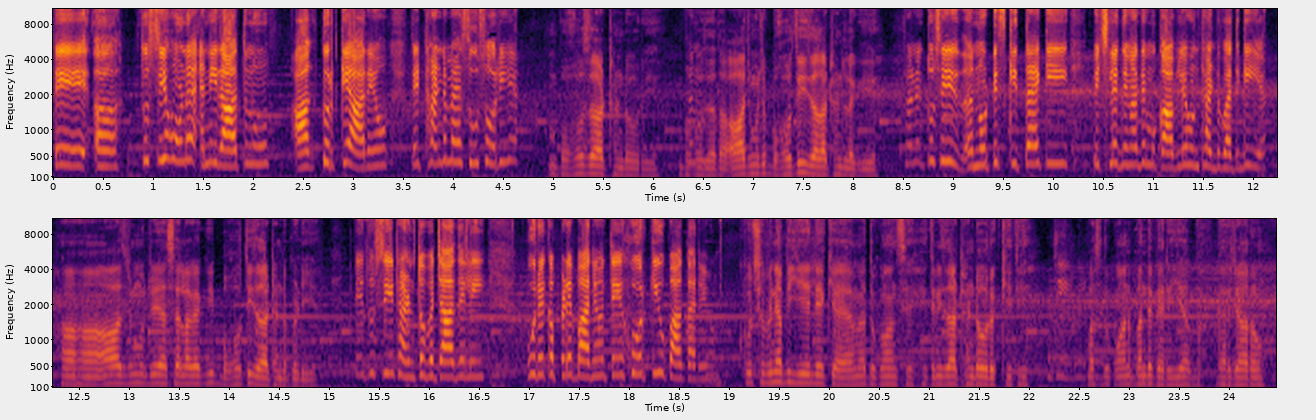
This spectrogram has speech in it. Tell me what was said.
ਤੇ ਅ, ਤੁਸੀਂ ਹੁਣ ਇੰਨੀ ਰਾਤ ਨੂੰ ਆਗ ਤੁਰ ਕੇ ਆ ਰਹੇ ਹੋ ਤੇ ਠੰਡ ਮਹਿਸੂਸ ਹੋ ਰਹੀ ਹੈ बहुत ज़्यादा ठंड हो रही है बहुत ज़्यादा आज मुझे बहुत ही ज़्यादा ठंड लगी है ਤੁਹਾਨੂੰ ਤੁਸੀਂ ਨੋਟਿਸ ਕੀਤਾ ਹੈ ਕਿ ਪਿਛਲੇ ਦਿਨਾਂ ਦੇ ਮੁਕਾਬਲੇ ਹੁਣ ਠੰਡ ਵੱਧ ਗਈ ਹੈ हाँ हाँ आज मुझे ऐसा लगा कि बहुत ही ज़्यादा ठंड पड़ी है ਤੇ ਤੁਸੀਂ ਠੰਡ ਤੋਂ ਬਚਾਅ ਦੇ ਲਈ ਪੂਰੇ ਕੱਪੜੇ ਪਾ ਰਹੇ ਹੋ ਤੇ ਹੋਰ ਕੀ ਉਪਾਅ ਕਰ ਰਹੇ ਹੋ कुछ भी नहीं अभी ये लेके आया मैं दुकान से इतनी ज़्यादा ठंड हो रखी थी ਜੀ बस दुकान बंद करी है अब घर जा रहा हूँ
